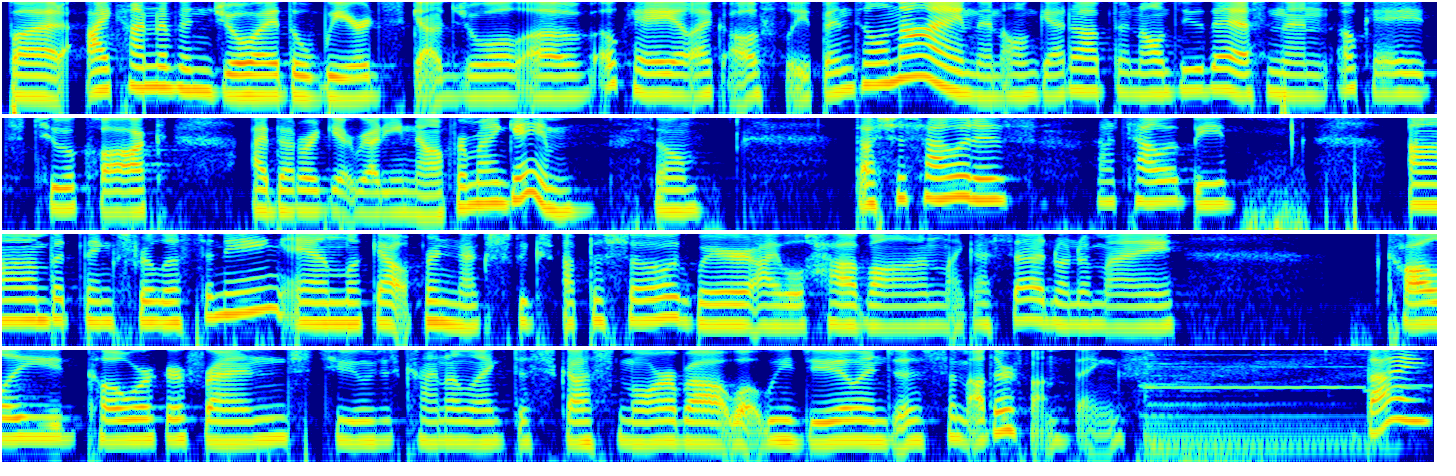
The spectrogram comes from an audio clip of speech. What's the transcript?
But I kind of enjoy the weird schedule of okay, like I'll sleep until nine, then I'll get up and I'll do this, and then okay, it's two o'clock. I better get ready now for my game. So that's just how it is. That's how it be. Um, but thanks for listening and look out for next week's episode where I will have on, like I said, one of my colleague, coworker friends to just kind of like discuss more about what we do and just some other fun things. Bye.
